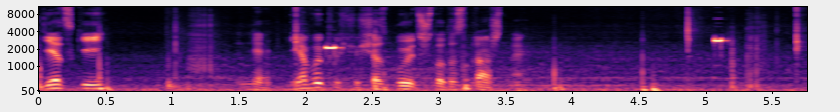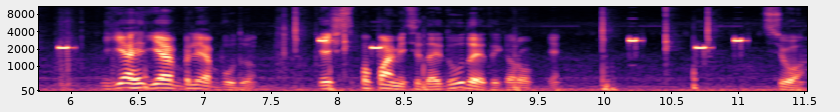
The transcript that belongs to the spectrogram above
детский... Блядь, я выключу, сейчас будет что-то страшное. Я, я, бля, буду. Я сейчас по памяти дойду до этой коробки. Все.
